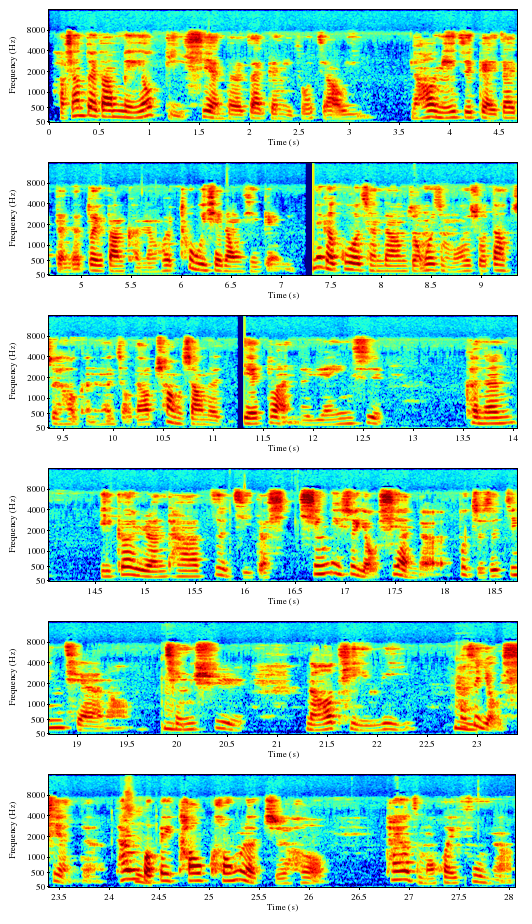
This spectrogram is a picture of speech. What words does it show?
好像对方没有底线的在跟你做交易。然后你一直给，在等着对方可能会吐一些东西给你。那个过程当中，为什么会说到最后可能会走到创伤的阶段的原因是，可能一个人他自己的心力是有限的，不只是金钱哦，情绪，然后体力，他是有限的。他如果被掏空了之后，他要怎么恢复呢？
